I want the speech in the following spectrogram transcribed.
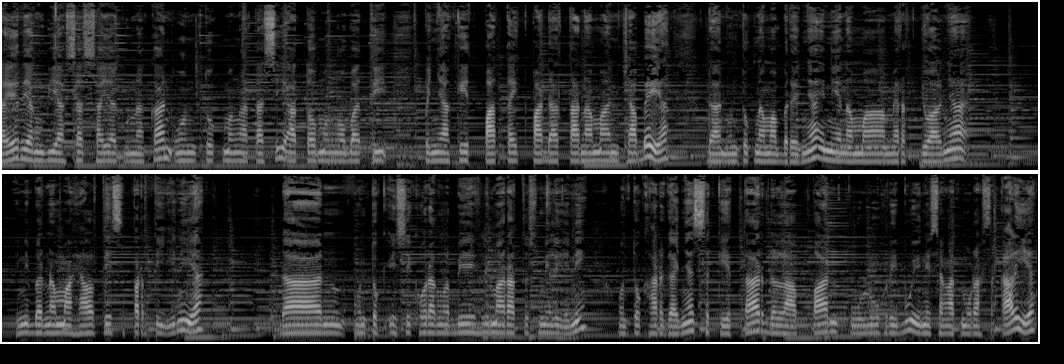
cair yang biasa saya gunakan untuk mengatasi atau mengobati penyakit patek pada tanaman cabai ya dan untuk nama brandnya ini nama merek jualnya ini bernama healthy seperti ini ya. Dan untuk isi kurang lebih 500 ml ini untuk harganya sekitar 80.000 ini sangat murah sekali ya.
